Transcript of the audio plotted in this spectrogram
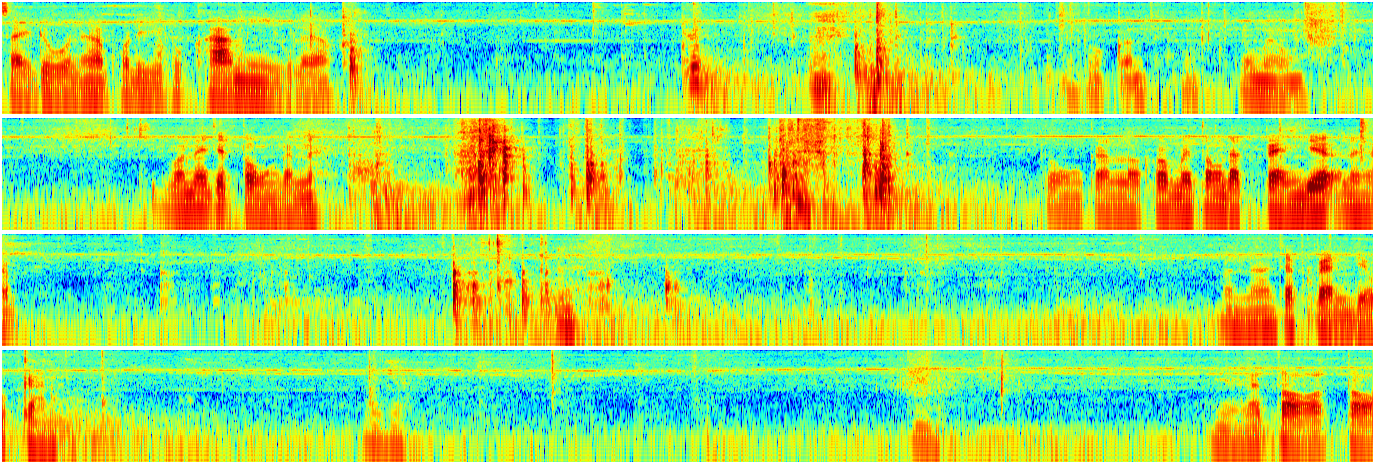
ใส่ดูนะครับ พอดีลูกค้ามีอยู่แล้วดูกันเครื่องมือผมคิดว่าน่าจะตรงกันนะ ตรงกันเราก็ไม่ต้องดัดแปลงเยอะนะครับ มันน่าจะแปลนเดียวกันโอเคนี่ยแล้วต่อต่อ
